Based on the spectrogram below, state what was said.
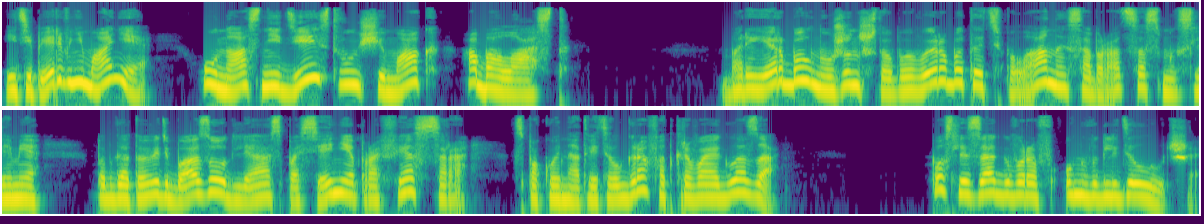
И теперь, внимание, у нас не действующий маг, а балласт. Барьер был нужен, чтобы выработать планы, собраться с мыслями, подготовить базу для спасения профессора, спокойно ответил граф, открывая глаза. После заговоров он выглядел лучше.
